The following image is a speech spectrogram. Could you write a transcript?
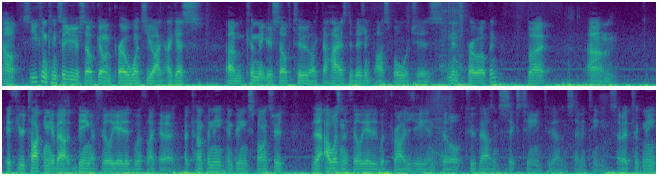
oh, so you can consider yourself going pro once you, I, I guess, um, commit yourself to like the highest division possible, which is men's pro open. But um, if you're talking about being affiliated with like a, a company and being sponsored, that I wasn't affiliated with Prodigy until 2016, 2017. So it took me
